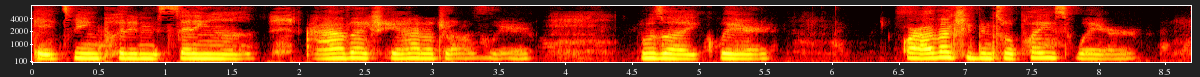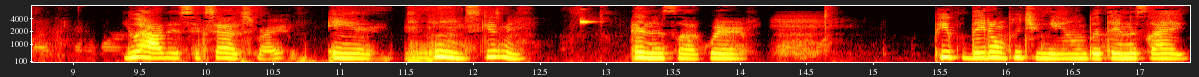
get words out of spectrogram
it's being put in the setting of I've actually had a job where it was like where or I've actually been to a place where you have this success, right? And excuse me. And it's like where people they don't put you down, but then it's like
